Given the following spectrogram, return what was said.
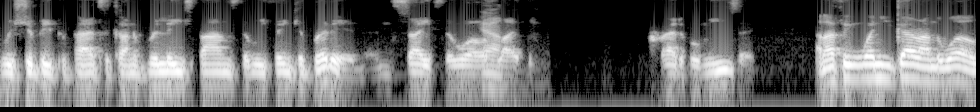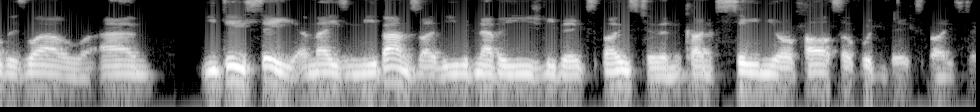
we should be prepared to kind of release bands that we think are brilliant and say to the world, Yeah. like, incredible music. And I think when you go around the world as well, um, you do see amazing new bands like that you would never usually be exposed to and the kind of scene you're a part of wouldn't be exposed to.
